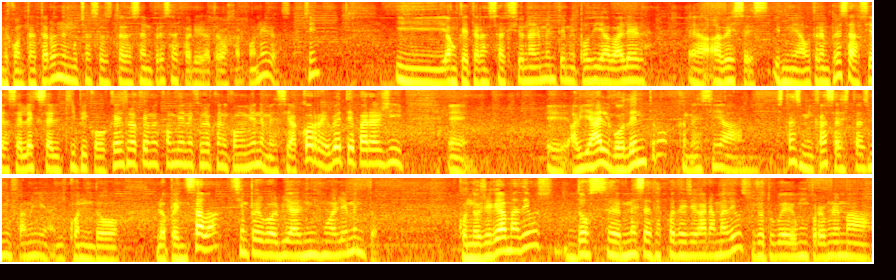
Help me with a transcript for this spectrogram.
me contactaron de muchas otras empresas para ir a trabajar con ellos. ¿sí? Y aunque transaccionalmente me podía valer a veces irme a otra empresa, hacías el Excel típico, ¿qué es lo que me conviene? ¿Qué es lo que me conviene? Me decía, corre, vete para allí. Eh, eh, había algo dentro que me decía, esta es mi casa, esta es mi familia. Y cuando lo pensaba, siempre volvía al mismo elemento. Cuando llegué a Amadeus, dos eh, meses después de llegar a Amadeus, yo tuve un problema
